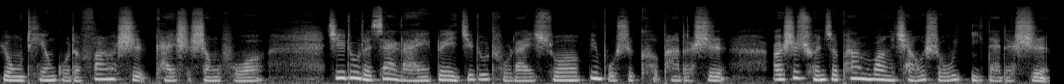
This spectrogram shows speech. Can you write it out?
用天国的方式开始生活。基督的再来对基督徒来说，并不是可怕的事，而是存着盼望、翘首以待的事。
